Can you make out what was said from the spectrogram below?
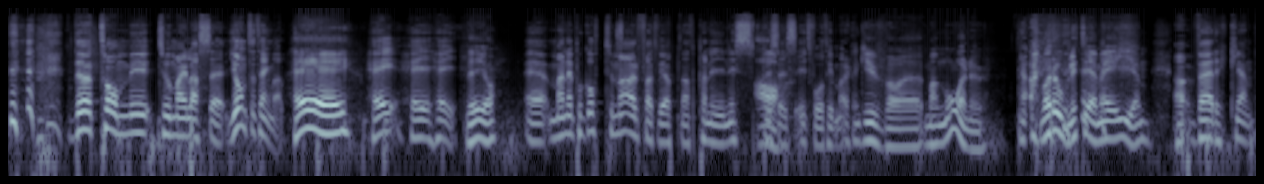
The Tommy to my Lasse, Jonte Tengvall. Hej! Hej, hej, hej. Det är jag. Eh, man är på gott humör för att vi har öppnat Paninis Ja. precis i två timmar. Men Gud vad man mår nu. Ja. Vad roligt det är med EM. Ja, verkligen.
